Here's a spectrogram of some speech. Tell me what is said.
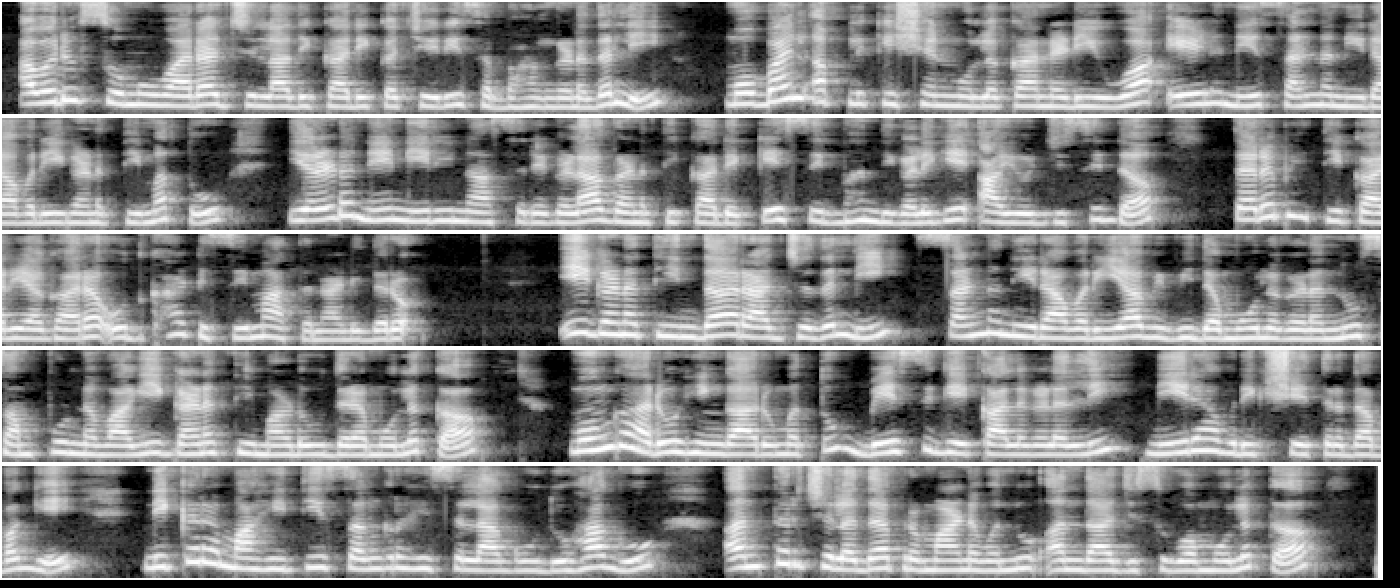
ಅವರು ಸೋಮವಾರ ಜಿಲ್ಲಾಧಿಕಾರಿ ಕಚೇರಿ ಸಭಾಂಗಣದಲ್ಲಿ ಮೊಬೈಲ್ ಅಪ್ಲಿಕೇಶನ್ ಮೂಲಕ ನಡೆಯುವ ಏಳನೇ ಸಣ್ಣ ನೀರಾವರಿ ಗಣತಿ ಮತ್ತು ಎರಡನೇ ನೀರಿನಾಸರೆಗಳ ಗಣತಿ ಕಾರ್ಯಕ್ಕೆ ಸಿಬ್ಬಂದಿಗಳಿಗೆ ಆಯೋಜಿಸಿದ್ದ ತರಬೇತಿ ಕಾರ್ಯಾಗಾರ ಉದ್ಘಾಟಿಸಿ ಮಾತನಾಡಿದರು. ಈ ಗಣತಿಯಿಂದ ರಾಜ್ಯದಲ್ಲಿ ಸಣ್ಣ ನೀರಾವರಿಯ ವಿವಿಧ ಮೂಲಗಳನ್ನು ಸಂಪೂರ್ಣವಾಗಿ ಗಣತಿ ಮಾಡುವುದರ ಮೂಲಕ ಮುಂಗಾರು, ಹಿಂಗಾರು ಮತ್ತು ಬೇಸಿಗೆ ಕಾಲಗಳಲ್ಲಿ ನೀರಾವರಿ ಕ್ಷೇತ್ರದ ಬಗ್ಗೆ ನಿಖರ ಮಾಹಿತಿ ಸಂಗ್ರಹಿಸಲಾಗುವುದು ಹಾಗೂ ಅಂತರ್ಜಲದ ಪ್ರಮಾಣವನ್ನು ಅಂದಾಜಿಸುವ ಮೂಲಕ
